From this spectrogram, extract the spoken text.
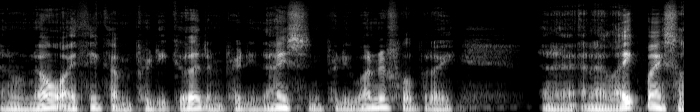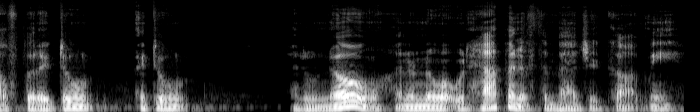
I don't know. I think I'm pretty good and pretty nice and pretty wonderful, but I and I, and I like myself, but I don't I don't I don't know. I don't know what would happen if the magic got me.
